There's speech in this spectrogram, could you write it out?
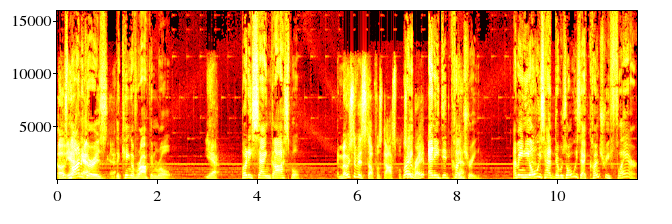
Oh, His yeah, moniker yeah, is yeah. the king of rock and roll, yeah. but he sang gospel. And most of his stuff was gospel too, right? right? And he did country. I mean, he always had. There was always that country flair,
